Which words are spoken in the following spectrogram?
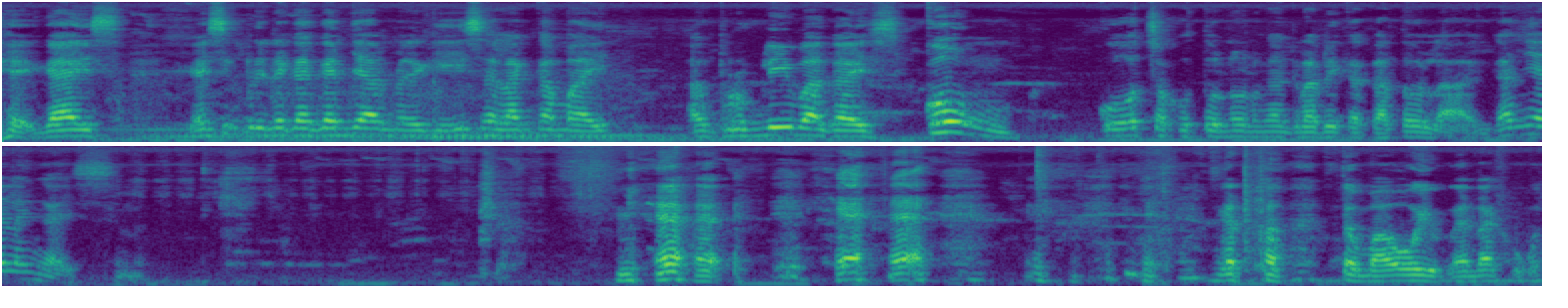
Eh, guys, guys, siyempre nagaganyan, nag-iisa lang kamay. Ang problema, guys, kung kuot sa kutunon nga grabe kakatola, ganyan lang, guys. nga tumawa yung anak ko.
